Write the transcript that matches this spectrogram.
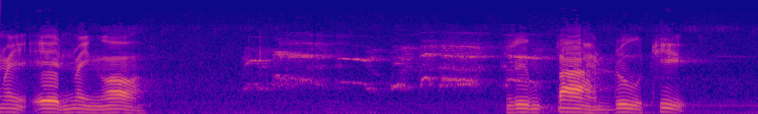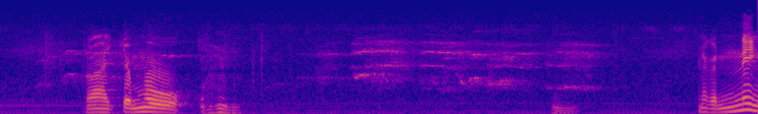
ไม่เอ็นไม่งอลืมตาดูที่ ปลายจมูก แล้วก็นิ่ง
